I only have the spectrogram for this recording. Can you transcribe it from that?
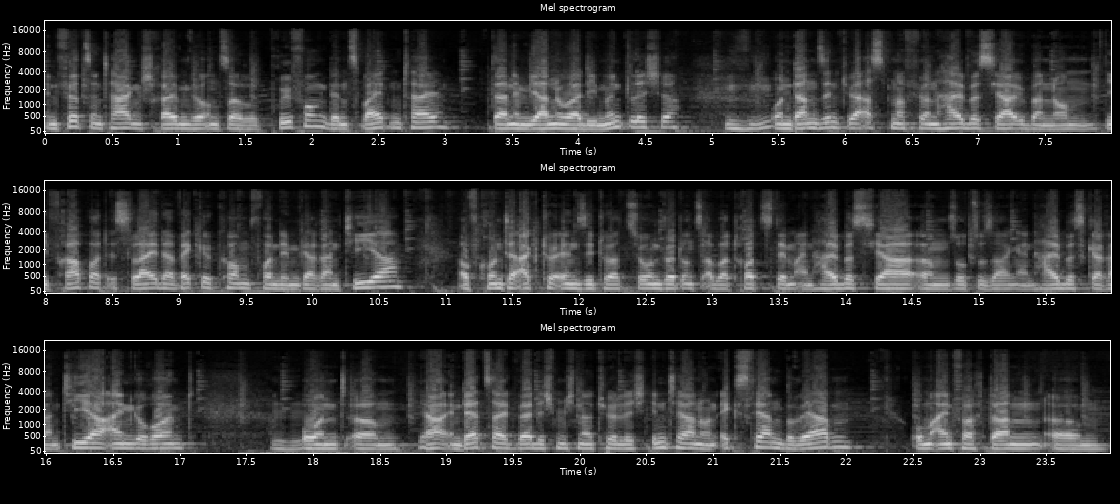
in 14 Tagen schreiben wir unsere Prüfung, den zweiten Teil. Dann im Januar die mündliche. Mhm. Und dann sind wir erstmal für ein halbes Jahr übernommen. Die Fraport ist leider weggekommen von dem Garantiejahr. Aufgrund der aktuellen Situation wird uns aber trotzdem ein halbes Jahr, ähm, sozusagen ein halbes Garantiejahr eingeräumt. Mhm. Und ähm, ja, in der Zeit werde ich mich natürlich intern und extern bewerben, um einfach dann ähm,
